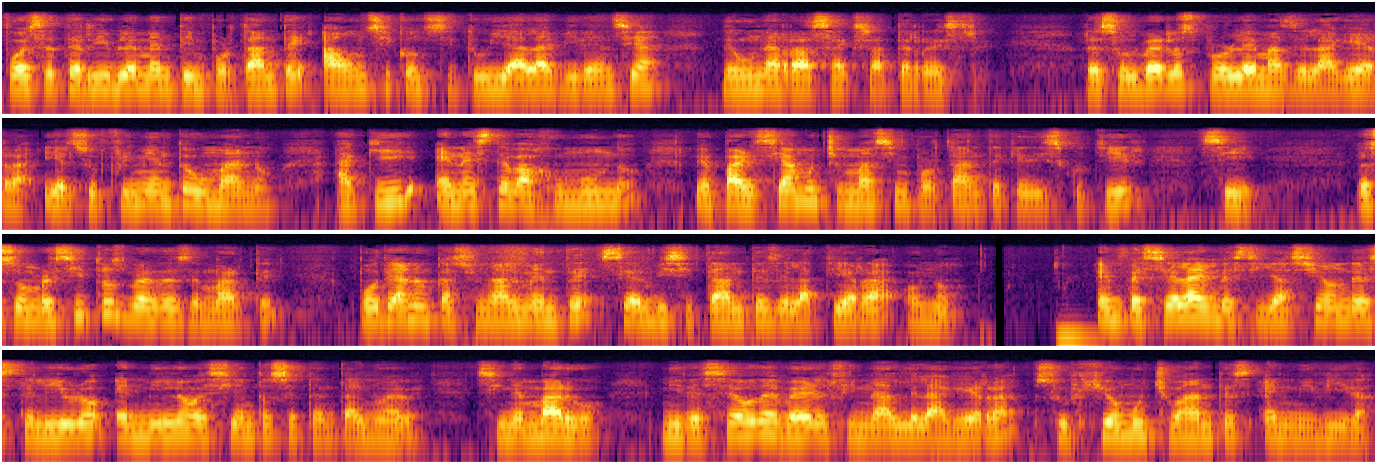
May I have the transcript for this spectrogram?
fuese terriblemente importante aun si constituía la evidencia de una raza extraterrestre. Resolver los problemas de la guerra y el sufrimiento humano aquí, en este bajo mundo, me parecía mucho más importante que discutir si los hombrecitos verdes de Marte podían ocasionalmente ser visitantes de la Tierra o no. Empecé la investigación de este libro en 1979. Sin embargo, mi deseo de ver el final de la guerra surgió mucho antes en mi vida,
